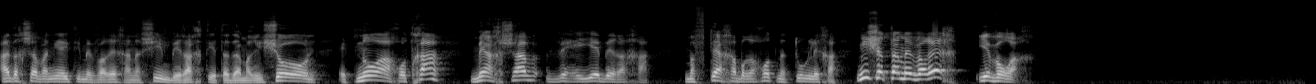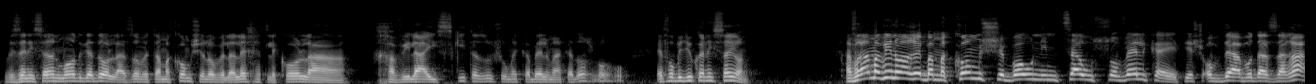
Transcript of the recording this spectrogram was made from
עד עכשיו אני הייתי מברך אנשים, בירכתי את אדם הראשון, את נוח, אותך, מעכשיו והיה ברכה. מפתח הברכות נתון לך. מי שאתה מברך, יבורך. וזה ניסיון מאוד גדול לעזוב את המקום שלו וללכת לכל החבילה העסקית הזו שהוא מקבל מהקדוש ברוך הוא. איפה בדיוק הניסיון? אברהם אבינו הרי במקום שבו הוא נמצא הוא סובל כעת, יש עובדי עבודה זרה,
